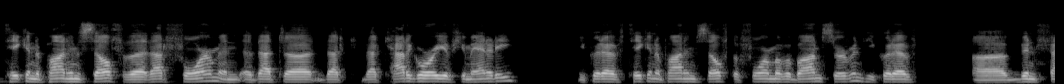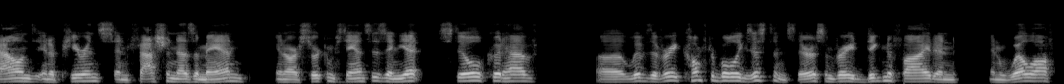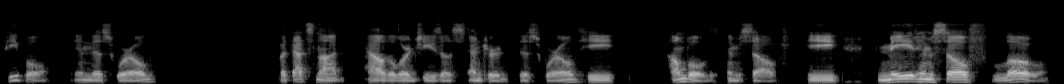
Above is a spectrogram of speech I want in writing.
taken upon himself that, that form and uh, that uh, that that category of humanity. He could have taken upon himself the form of a bond servant. He could have uh, been found in appearance and fashion as a man in our circumstances, and yet still could have uh, lived a very comfortable existence. There are some very dignified and and well-off people in this world, but that's not how the Lord Jesus entered this world. He humbled himself. He made himself low.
